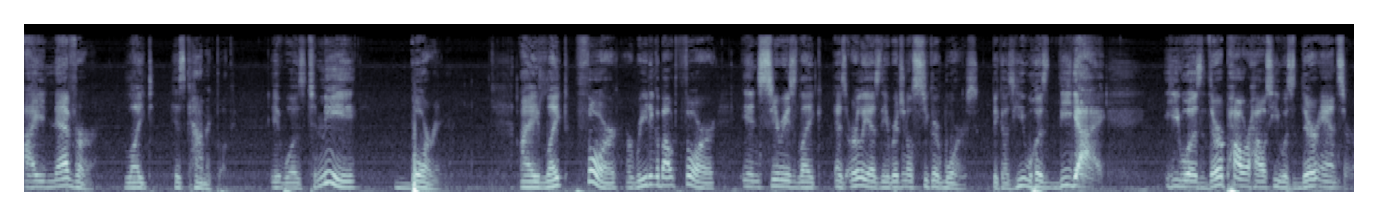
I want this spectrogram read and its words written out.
I never liked his comic book. It was, to me, boring. I liked Thor, or reading about Thor, in series like as early as the original Secret Wars because he was the guy. He was their powerhouse. He was their answer.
